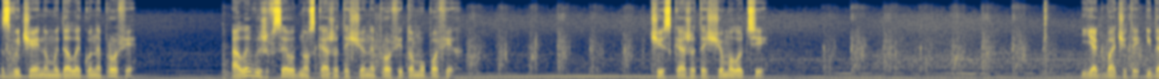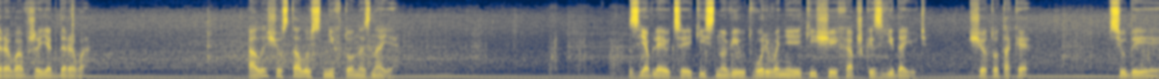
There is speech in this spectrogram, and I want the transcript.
Звичайно, ми далеко не профі. Але ви ж все одно скажете, що не профі, тому пофіг. Чи скажете, що молодці? Як бачите, і дерева вже як дерева. Але що сталося, ніхто не знає. З'являються якісь нові утворювання, які ще й хапшки з'їдають. Що то таке? Сюди.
